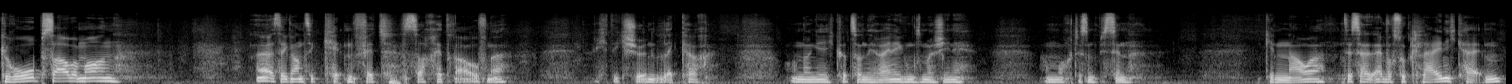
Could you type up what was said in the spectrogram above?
grob sauber machen. Da ist die ganze Kettenfett-Sache drauf. Ne? Richtig schön lecker. Und dann gehe ich kurz an die Reinigungsmaschine und mache das ein bisschen genauer. Das sind halt einfach so Kleinigkeiten,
